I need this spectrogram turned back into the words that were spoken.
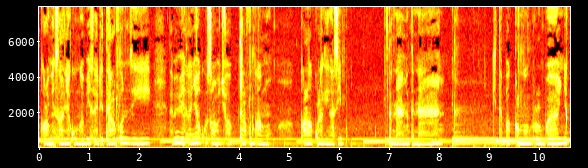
Kalau misalnya aku nggak bisa ditelepon sih tapi biasanya aku selalu jawab telepon kamu. Kalau aku lagi nggak sibuk tenang tenang. Kita bakal ngobrol banyak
